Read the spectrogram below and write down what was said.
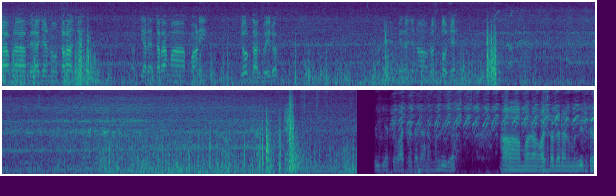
આપણા બેરાજાનો તરા છે, અત્યારે તરામાં પાણી જોરદાર ભર્યો. અને બેરાજાનો રસ્તો છે ગયા છે વાસરા દાદાના મંદિરે. આ અમારા વાસરા દાદાનું મંદિર છે.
